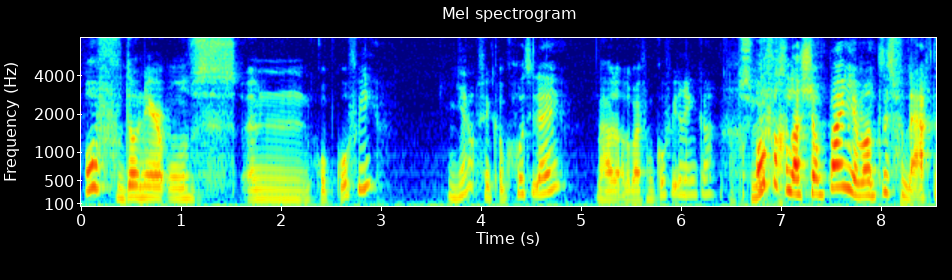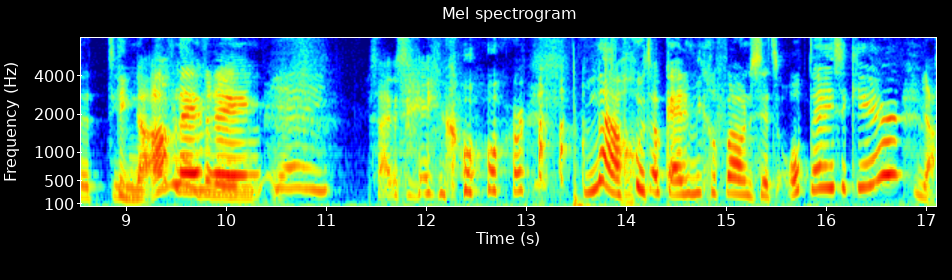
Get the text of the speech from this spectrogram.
of doneer ons een kop koffie. Ja, Vind ik ook een goed idee. We houden allebei van koffie drinken. absoluut. Of een glas champagne, want het is vandaag de tiende, Tiende aflevering. aflevering. Yay. Zeiden ze in koor. nou goed, oké, de microfoon zit op deze keer. Ja,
